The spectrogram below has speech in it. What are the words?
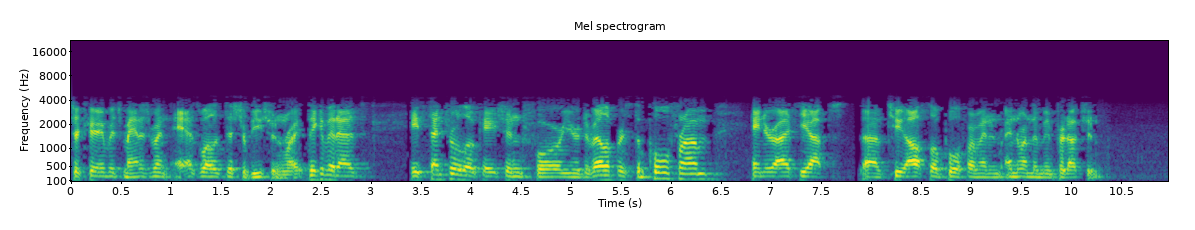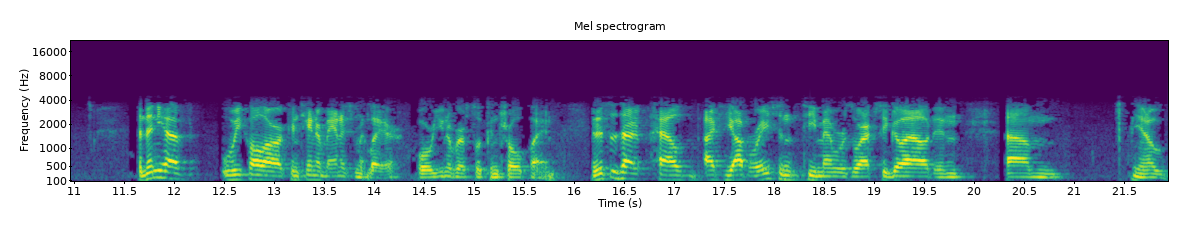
secure image management as well as distribution, right? Think of it as a central location for your developers to pull from and your IT ops uh, to also pull from and, and run them in production. And then you have what we call our container management layer or universal control plane. This is how IT operations team members will actually go out and um, you know,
